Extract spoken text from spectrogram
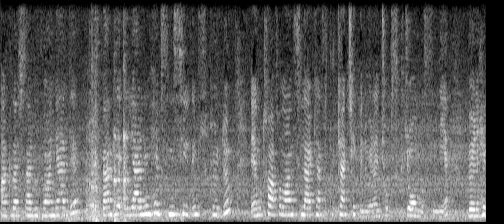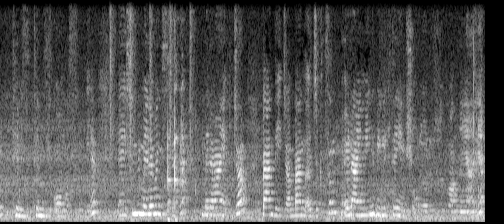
Arkadaşlar Rıdvan geldi. Ben de yerlerin hepsini sildim, süpürdüm. E, mutfağı falan silerken, süpürken çekmedim. Hani çok sıkıcı olmasın diye. Böyle hep temizlik temizlik olmasın diye. E, şimdi melemen istedi. Melemen yapacağım. Ben de yiyeceğim. Ben de acıktım. Öğlen yemeğini birlikte yemiş oluyoruz Rıdvan'la yani.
